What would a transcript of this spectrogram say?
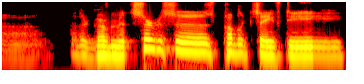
uh, other government services, public safety,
